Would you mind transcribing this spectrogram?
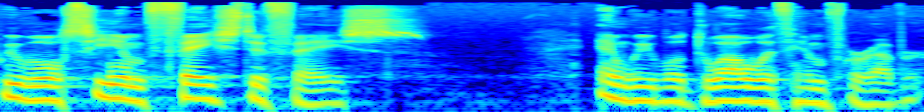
We will see him face to face. And we will dwell with him forever.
